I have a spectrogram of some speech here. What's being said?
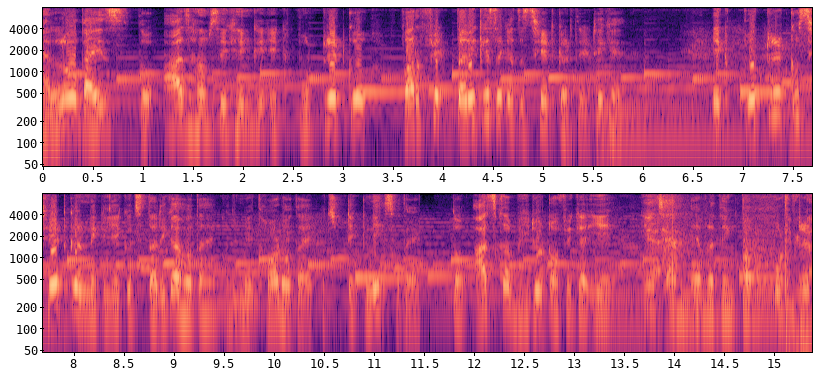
हेलो गाइस तो आज हम सीखेंगे एक पोर्ट्रेट को परफेक्ट तरीके से कैसे सेट करते हैं ठीक है? एक पोर्ट्रेट को सेट करने के लिए कुछ तरीका होता है कुछ मेथड होता है कुछ टेक्निक्स होता है। तो आज का वीडियो टॉपिक है ये each and everything of portrait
